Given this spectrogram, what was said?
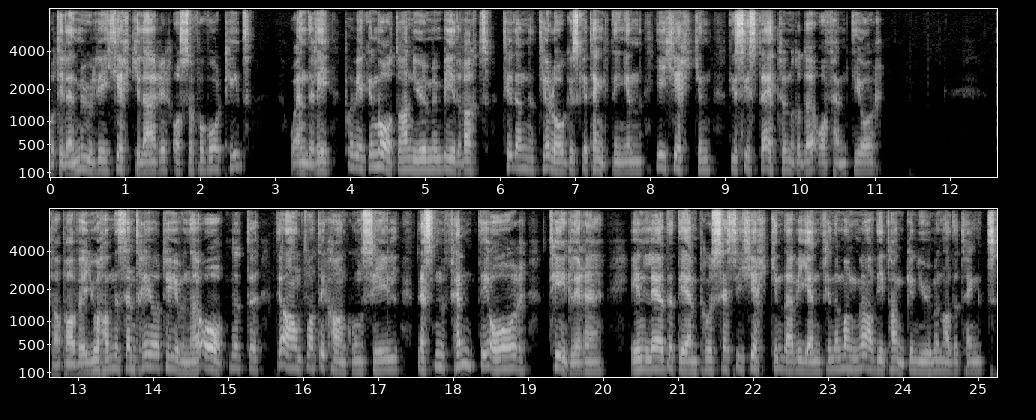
og til en mulig kirkelærer også for vår tid? Og endelig, på hvilken måte har Newman bidratt til den teologiske tenkningen i kirken de siste 150 år? Da pave Johannes den 23. åpnet det annet Vatikankonsil nesten 50 år tidligere, innledet det en prosess i kirken der vi gjenfinner mange av de tanker Newman hadde tenkt,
